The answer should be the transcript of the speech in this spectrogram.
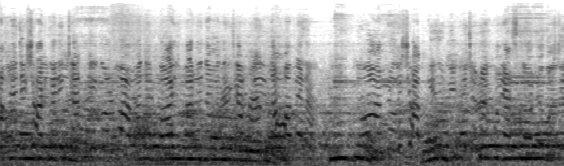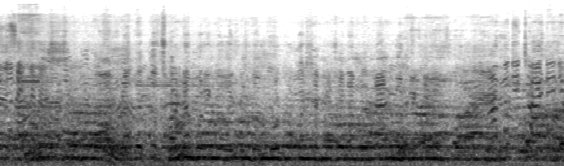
আমরা যে সরকারি চাকরি করব আমাদের বয়স বাড়ে আমাদের চাকরি দিতে হবে না। তো আমরা ওই সব কিছু বিবেচনা করে আজকে অটোপাস দিতে এখানে আসছি আপনাদের তো ছয়টা পরীক্ষা হয়েছে তো অটোপাসের বিষয়টা মূল্যায়ন করবে কি আমাদের ছয়টা যে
